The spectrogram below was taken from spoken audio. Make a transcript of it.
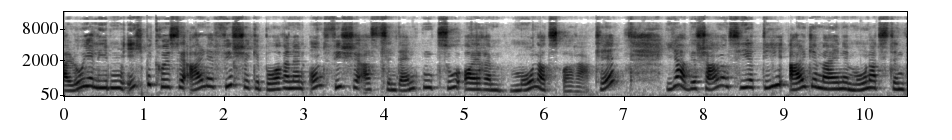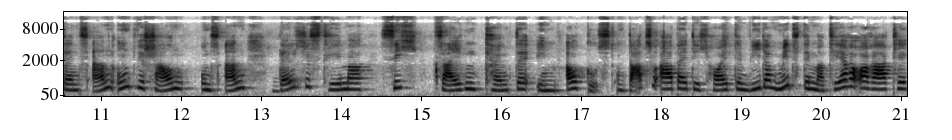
Hallo ihr Lieben, ich begrüße alle Fischegeborenen und Fische-Aszendenten zu eurem Monatsorakel. Ja, wir schauen uns hier die allgemeine Monatstendenz an und wir schauen uns an, welches Thema sich zeigen könnte im August. Und dazu arbeite ich heute wieder mit dem Matera-Orakel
